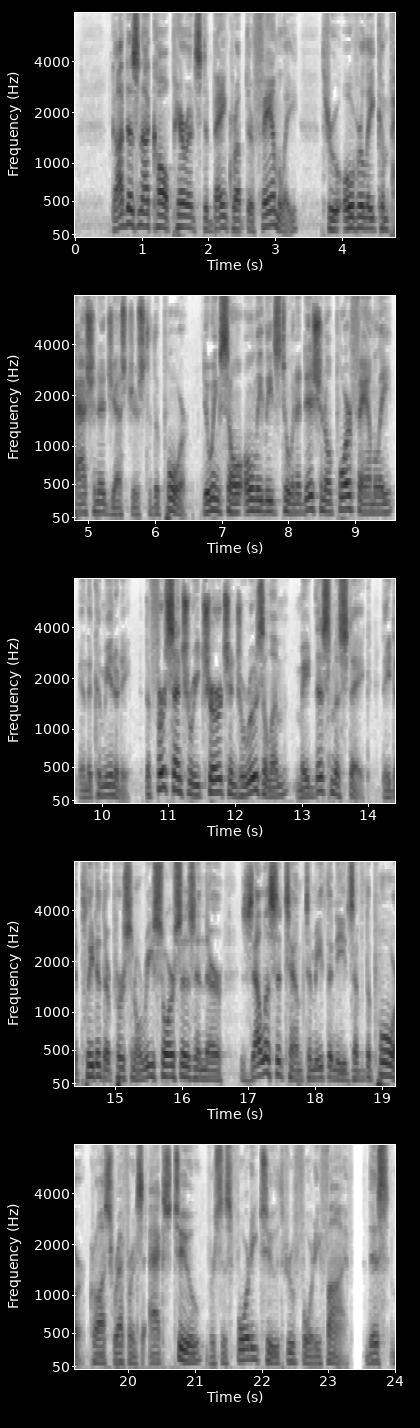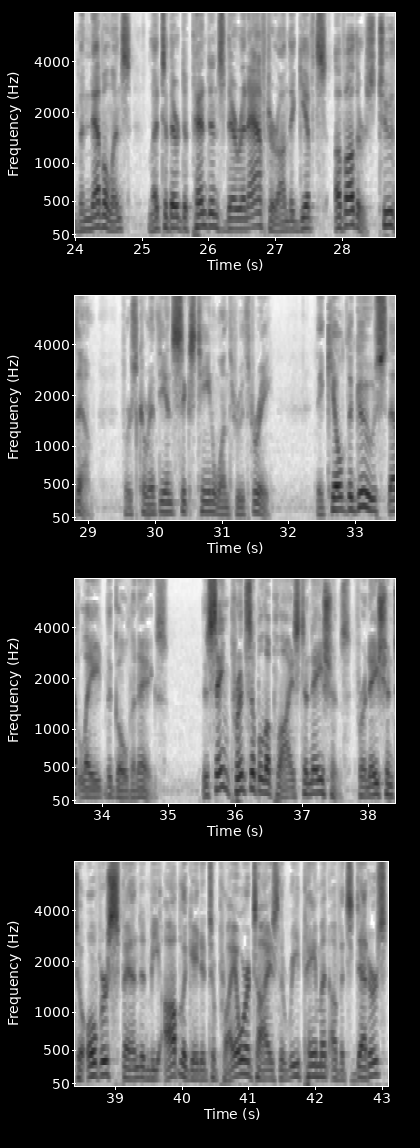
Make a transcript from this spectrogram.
God does not call parents to bankrupt their family through overly compassionate gestures to the poor. Doing so only leads to an additional poor family in the community. The first century church in Jerusalem made this mistake. They depleted their personal resources in their zealous attempt to meet the needs of the poor. Cross reference Acts 2, verses 42 through 45. This benevolence led to their dependence thereafter on the gifts of others to them. 1 Corinthians 16 1 through 3. They killed the goose that laid the golden eggs. The same principle applies to nations. For a nation to overspend and be obligated to prioritize the repayment of its debtors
